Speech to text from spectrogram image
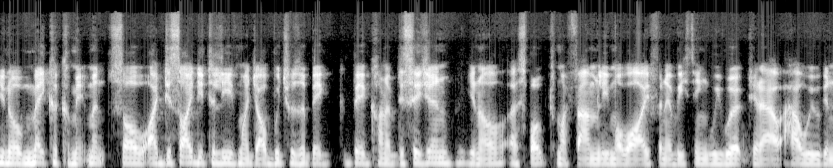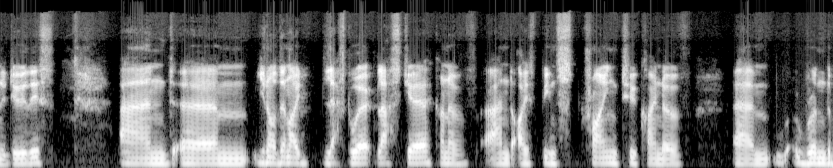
you know make a commitment. So i decided to leave my job which was a big big kind of decision you know. I spoke to my family my wife and everything. We worked it out how we were going to do this. And um, you know then i left work last year kind of and i've been trying to kind of um, run the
